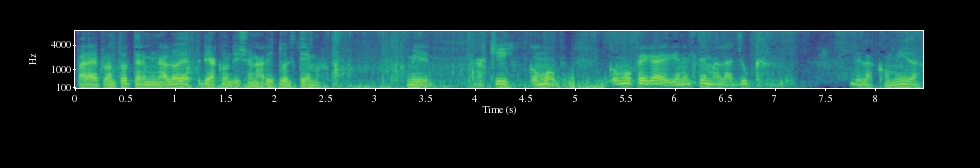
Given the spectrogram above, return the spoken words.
para de pronto terminarlo de, acondicionar y todo el tema, miren, aquí cómo, cómo pega de bien el tema la yuca de la comida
